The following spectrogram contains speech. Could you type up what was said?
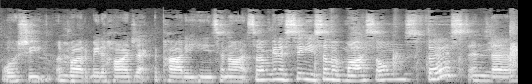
well, she invited me to hijack the party here tonight. So I'm going to sing you some of my songs first, and uh,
